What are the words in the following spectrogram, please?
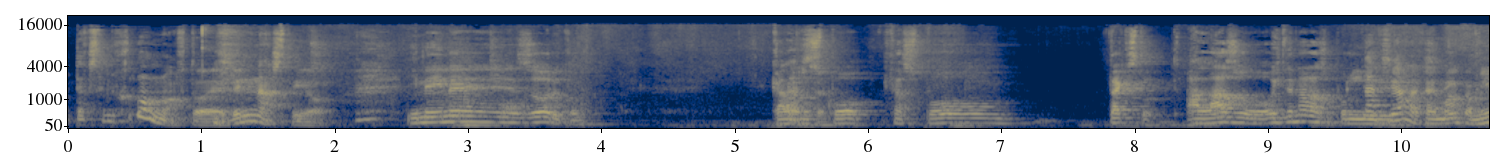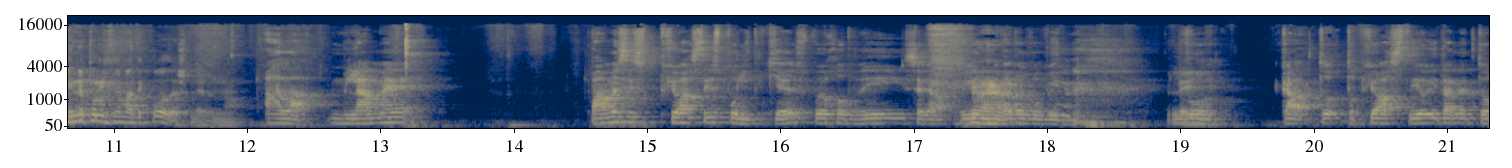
Εντάξει, θέλει χρόνο αυτό, ε, δεν είναι αστείο. Είναι, είναι ζώρικο. Καλά, θα Ευχαριστώ. σου πω. Θα σου πω... Εντάξει, το, αλλάζω, όχι δεν αλλάζω πολύ. Εντάξει, άλλα θέμα, καμία. Είναι πολύ θεματικό το σημερινό. Αλλά μιλάμε Πάμε στις πιο αστείες πολιτικές που έχω δει σε γραφείο μετά το COVID. λοιπόν, κα- το, το πιο αστείο ήταν το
